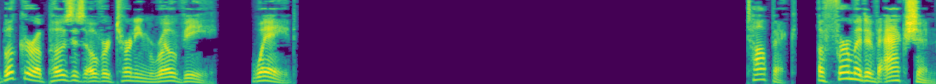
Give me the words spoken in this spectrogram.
Booker opposes overturning Roe v. Wade. Affirmative action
